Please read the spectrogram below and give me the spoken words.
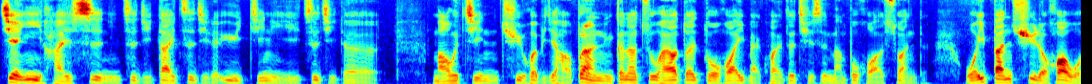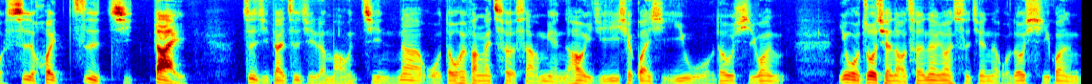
建议还是你自己带自己的浴巾以及自己的。毛巾去会比较好，不然你跟他租还要再多花一百块，这其实蛮不划算的。我一般去的话，我是会自己带，自己带自己的毛巾，那我都会放在车上面，然后以及一些盥洗衣物，我都习惯，因为我坐前导车那段时间呢，我都习惯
